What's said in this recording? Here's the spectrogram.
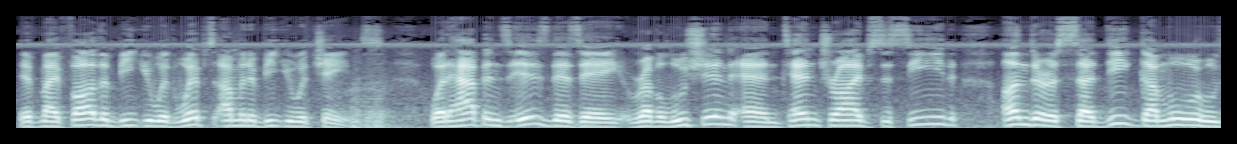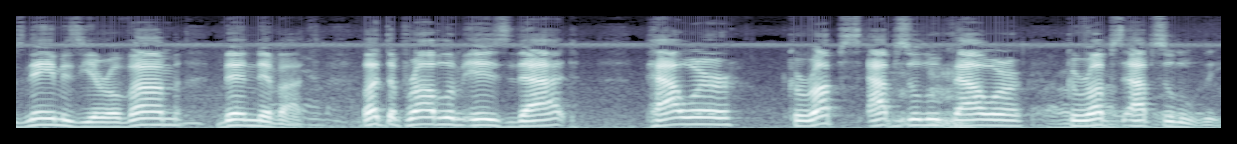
If my father beat you with whips, I'm going to beat you with chains." What happens is there's a revolution, and ten tribes secede under a Sadiq Gamur, whose name is Yerovam ben Nevat. But the problem is that power corrupts, absolute power corrupts absolutely.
